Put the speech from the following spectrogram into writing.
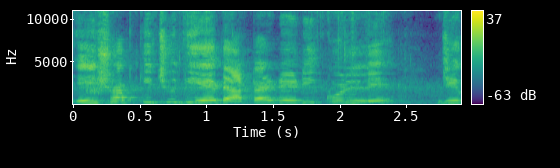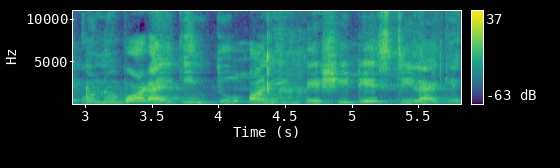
এই সব কিছু দিয়ে ব্যাটার রেডি করলে যে কোনো বড়াই কিন্তু অনেক বেশি টেস্টি লাগে।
